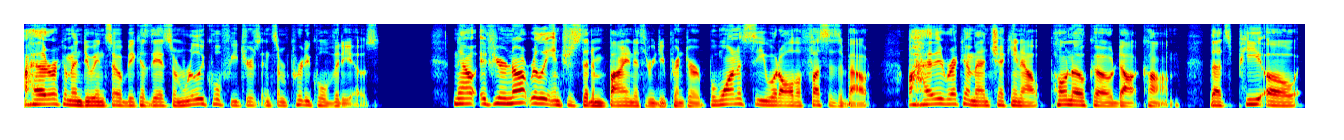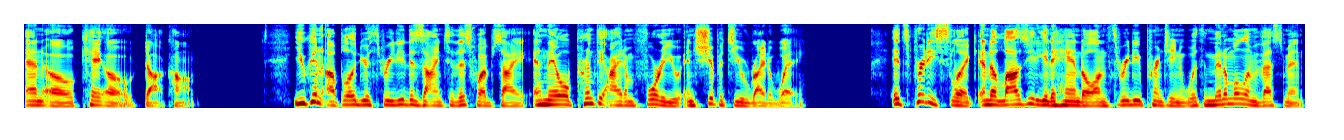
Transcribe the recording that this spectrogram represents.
I highly recommend doing so because they have some really cool features and some pretty cool videos. Now, if you're not really interested in buying a 3D printer but want to see what all the fuss is about, I highly recommend checking out ponoko.com. That's P O N O K O.com. You can upload your 3D design to this website and they will print the item for you and ship it to you right away. It's pretty slick and allows you to get a handle on 3D printing with minimal investment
